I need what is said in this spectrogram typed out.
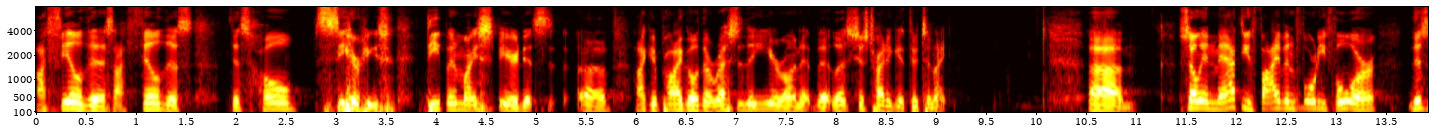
I feel this. I feel this this whole series deep in my spirit. It's uh, I could probably go the rest of the year on it, but let's just try to get through tonight. Um, so in Matthew 5 and 44, this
